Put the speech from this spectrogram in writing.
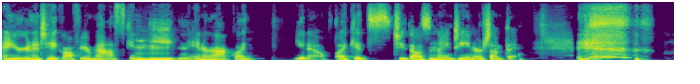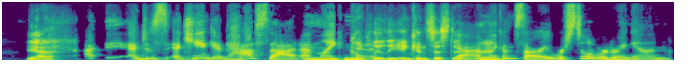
and you're going to take off your mask and Mhm. eat and interact like, you know, like it's 2019 or something. Yeah, I just, I can't get past that. I'm like, no. completely inconsistent. Yeah, I'm right? like, I'm sorry, we're still ordering in.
